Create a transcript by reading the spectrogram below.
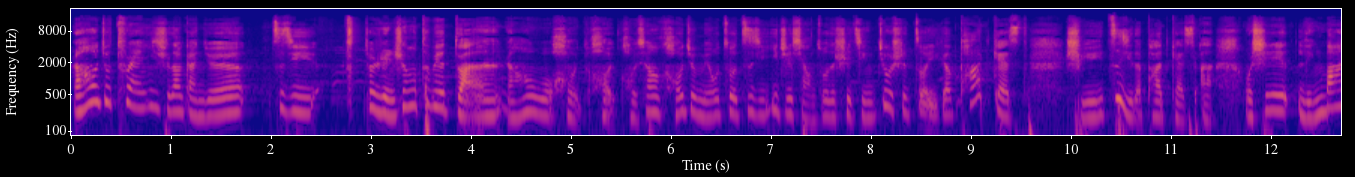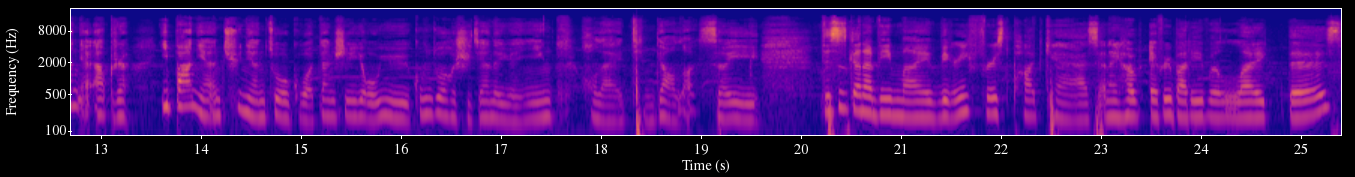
然后就突然意识到，感觉自己就人生特别短，然后我好好好像好久没有做自己一直想做的事情，就是做一个 podcast，属于自己的 podcast 啊。我是零八年啊，不是一八年，去年做过，但是由于工作和时间的原因，后来停掉了。所以，this is gonna be my very first podcast，and I hope everybody will like this。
